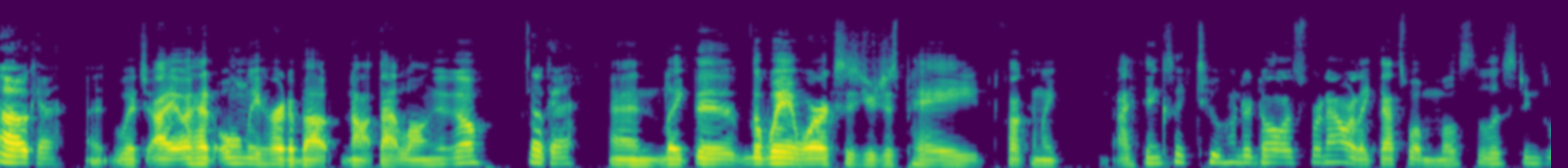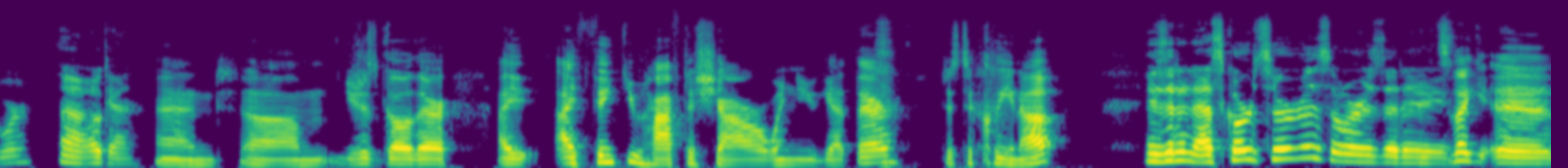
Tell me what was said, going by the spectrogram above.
Oh, okay, uh, which I had only heard about not that long ago. okay. And like the the way it works is you just pay fucking like I think it's like two hundred dollars for an hour. Like that's what most of the listings were. Oh, okay. And um, you just go there. I I think you have to shower when you get there just to clean up. Is it an escort service or is it a? It's like uh,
